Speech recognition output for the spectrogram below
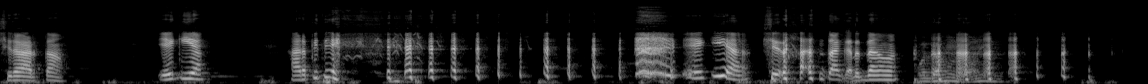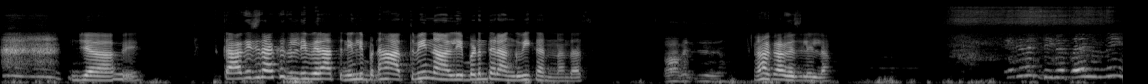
ਸ਼ਰਾਰਤਾਂ। ਇਹ ਕੀ ਆ? ਹਰਪ੍ਰੀਤ ਇਹ ਇਹ ਕੀ ਆ ਸ਼ਰਾਰਤਾਂ ਕਰਦਾ ਵਾ ਉਹਦਾ ਹੁੰਦਾ ਨਹੀਂ ਜਾਵੇ ਕਾਗਜ਼ ਰੱਖ ਤੇ ਲਿਬਰ ਹੱਥ ਨਹੀਂ ਲਿਬਣ ਹੱਥ ਵੀ ਨਾਲ ਲਿਬੜਨ ਤੇ ਰੰਗ ਵੀ ਕਰਨਾ ਦੱਸ ਕਾਗਜ਼ ਦੇ। ਆਹ ਕਾਗਜ਼ ਲੈ ਲਾ ਇਹਦੇ ਵਿੱਚ ਦੀਵੇ ਪਏ ਮੰਮੀ।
